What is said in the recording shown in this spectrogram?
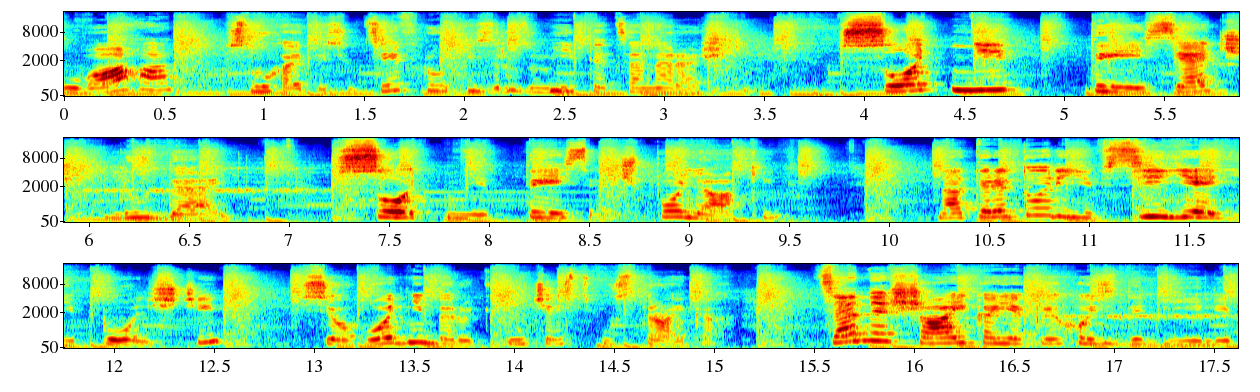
Увага! Слухайтесь у цифру і зрозумійте це нарешті. Сотні тисяч людей, сотні тисяч поляків на території всієї Польщі сьогодні беруть участь у страйках. Це не шайка якихось дебілів,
